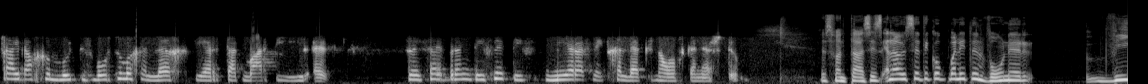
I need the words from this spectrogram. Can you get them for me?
Vrydag gemoed word sommer gelig deur dat Martie hier is. So sy bring definitief meer as net geluk na ons kinders toe. Dis fantasties. En nou sit ek ook maar net en wonder wie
